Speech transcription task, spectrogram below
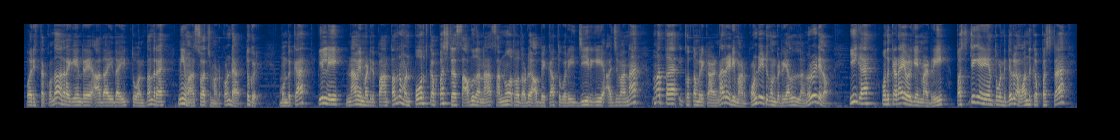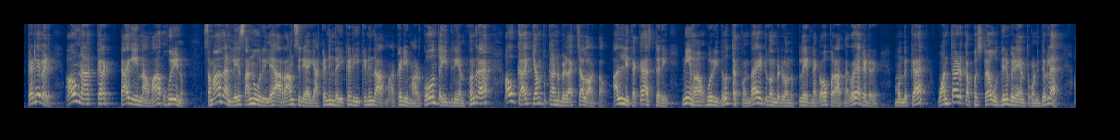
ಒರೆಸ್ ತಕೊಂಡು ಅದ್ರಾಗ ಏನ್ರಿ? ಅದ ಇದ ಇತ್ತು ಅಂತಂದ್ರೆ ನೀವು ಸ್ವಚ್ಛ ಮಾಡ್ಕೊಂಡು ತಗೋರಿ. ಮುಂದಕ್ಕೆ ಇಲ್ಲಿ ನಾವೇನು ಮಾಡಿದ್ವಪ್ಪ ಅಂತಂದ್ರೆ ಒಂದು ಫೋರ್ತ್ ಕಪ್ ಅಷ್ಟು ಸಾಬುದಾನ ಸಣ್ಣ ಅಥವಾ ದೊಡ್ಡ ಯಾವ್ದು ಬೇಕಾ ತಗೋರಿ, ಜೀರಿಗೆ, ಅಜ್ವಾನ ಮತ್ತು ಈ ಕೊತ್ತಂಬರಿ ಕಾಳನ್ನ ರೆಡಿ ಮಾಡ್ಕೊಂಡು ಇಟ್ಕೊಂಡ್ಬಿಡ್ರಿ, ಎಲ್ಲನೂ ರೆಡಿ ಅದಾವೆ. ಈಗ ಒಂದು ಕಡಾಯಿ ಒಳಗೆ ಏನು ಮಾಡಿರಿ ಫಸ್ಟಿಗೆ ಏನು ತೊಗೊಂಡಿದ್ದೇವಲ್ಲ, ಒಂದು ಕಪ್ ಅಷ್ಟ ಕಡಲೆಬೇಳೆ. ಅವನ್ನ ಕರೆಕ್ಟಾಗಿ ನಾವು ಹುರಿನು. ಸಮಾಧಾನಲಿ, ಸಣ್ಣ ಊರಿಲೆ ಆರಾಮ್ ಸಿರಿಯಾಗಿ ಆ ಕಡೆಯಿಂದ ಈ ಕಡೆ, ಈ ಕಡೆಯಿಂದ ಆ ಕಡೆ ಮಾಡ್ಕೋತ ಇದ್ರಿ ಅಂತಂದ್ರೆ ಅವಕ್ಕೆ ಕೆಂಪು ಕಣ್ಣು ಬೀಳಕ್ಕೆ ಚಾಲು ಆಗ್ತಾವೆ. ಅಲ್ಲಿ ತಕ್ಕ ಅಷ್ಟೇ ರೀ. ನೀವು ಹುರಿದು ತಕ್ಕೊಂಡ ಇಟ್ಕೊಂಡ್ಬಿಟ್ರಿ ಒಂದು ಪ್ಲೇಟ್ನಾಗ ಪರಾತ್ನಾಗೋ ಯಾಕಡ್ರಿ ಮುಂದಕ್ಕೆ ಒನ್ ತರ್ಡ್ ಕಪ್ ಅಷ್ಟ ಉದ್ದಿನ ಬೇಳೆ ಅಂತ ತೊಗೊಂಡಿದ್ದಿರಲ್ಲ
